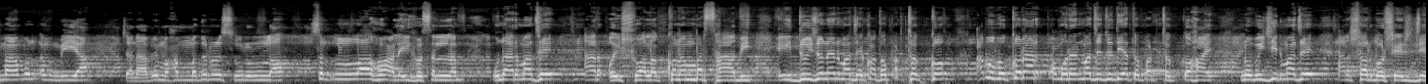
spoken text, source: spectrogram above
ইমামুল আম্বিয়া, জানাবে মোহাম্মদুর রসুল্লাহ সাল্লাহ আলাইহি হোসাল্লাম উনার মাঝে আর ওই সোয়া লক্ষ নাম্বার সাহাবি, এই দুইজনের মাঝে কত পার্থক্য? আবু বকর আর অমরের মাঝে যদি এত পার্থক্য হয়, নবীজির মাঝে আর সর্বশেষ যে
